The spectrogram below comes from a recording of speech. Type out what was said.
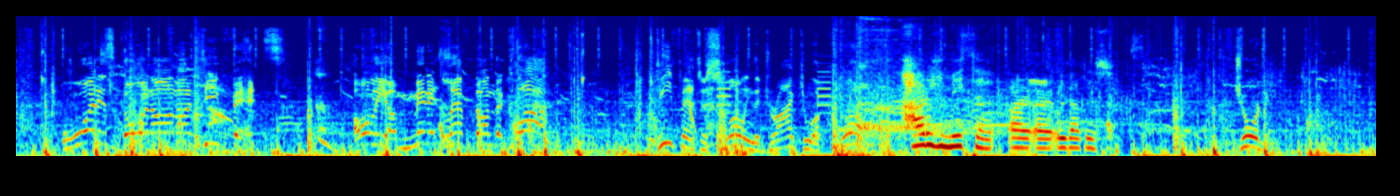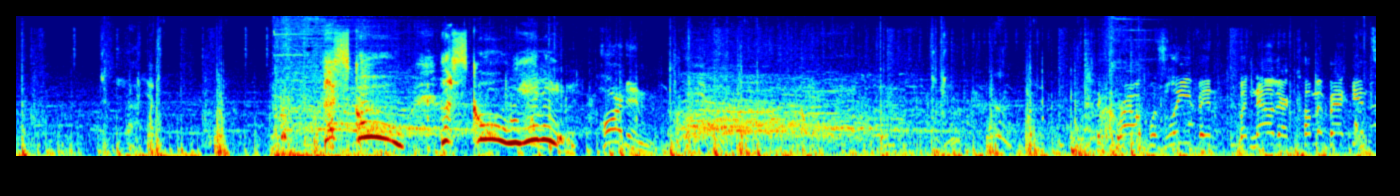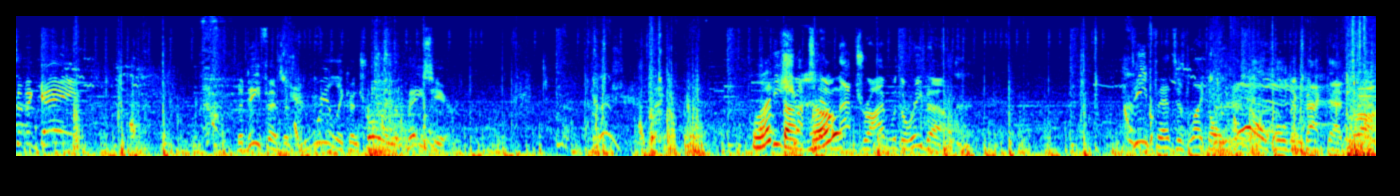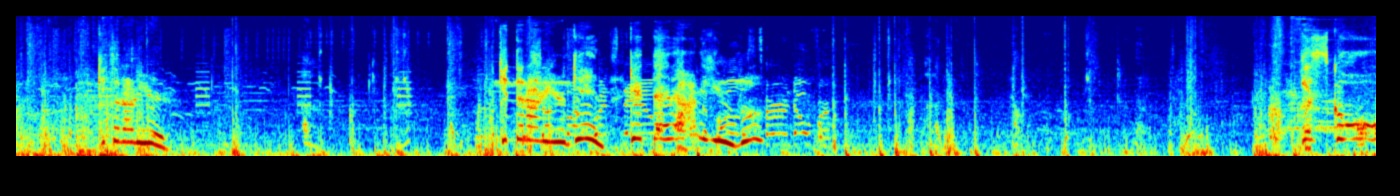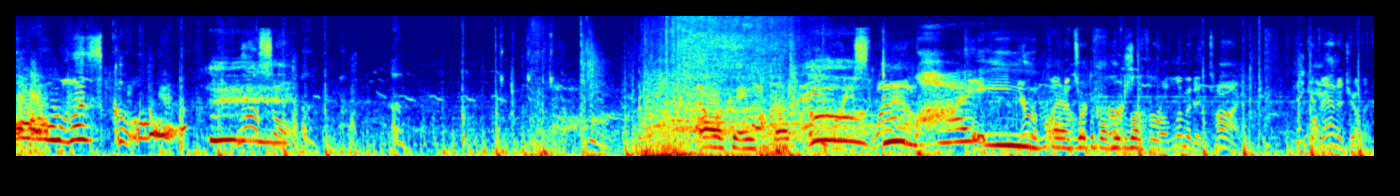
What is going on on defense? Only a minute left on the clock. Defense is slowing the drive to a crawl. How did he make that? All right, all right, we got this. Jordan. Let's go. Let's go. We hit it. Harden. The crowd was leaving, but now they're coming back into the game. The defense is really controlling the pace here. What he the shuts hell? down that drive with a rebound. Defense is like a wall holding back that drive. Get that out of here! Get that out of here again! Get that out of here, bro! Let's go! Let's go! Russell! Okay. That's Slam! why? Your Alright, opponents hold are the ball, hold the cursed ball. for a limited time. Take advantage of it.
